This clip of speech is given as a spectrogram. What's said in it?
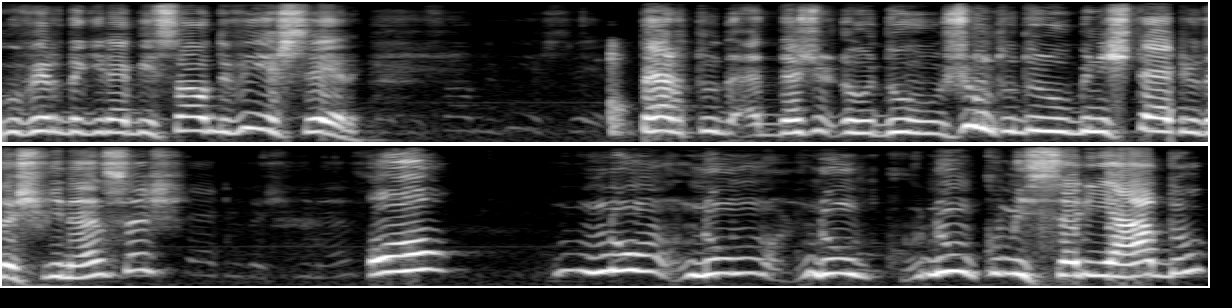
governo da Guiné-Bissau devia ser perto do, do, junto do Ministério das Finanças ou num, num, num, num comissariado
